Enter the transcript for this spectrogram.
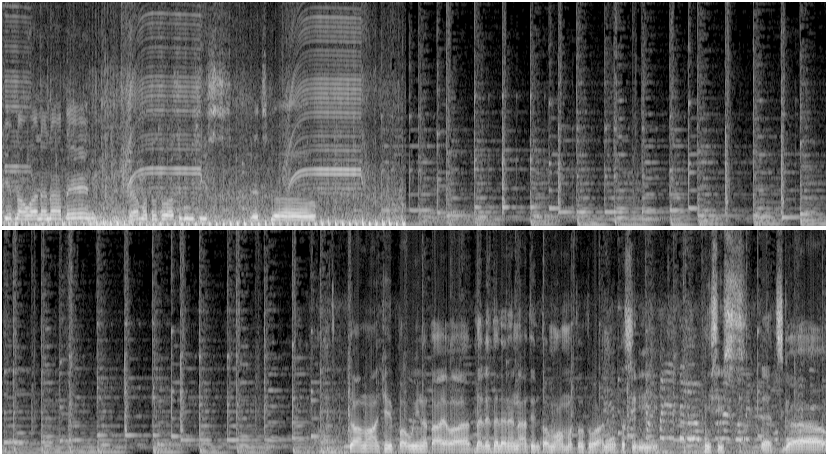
Chip, nakuha na natin. Kaya matutuwa si Mrs. Let's go! So mga chip, pauwi na tayo at dala-dala na natin to mukhang matutuwa na ito si Mrs. Let's go!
